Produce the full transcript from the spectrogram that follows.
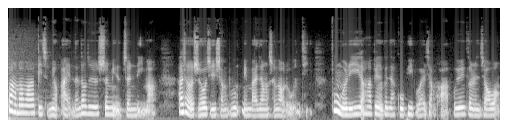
爸爸妈妈彼此没有爱，难道这是生命的真理吗？他小的时候其实想不明白这样深奥的问题。父母离异让他变得更加孤僻，不爱讲话，不愿意跟人交往。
